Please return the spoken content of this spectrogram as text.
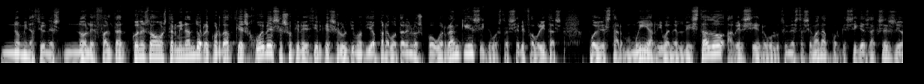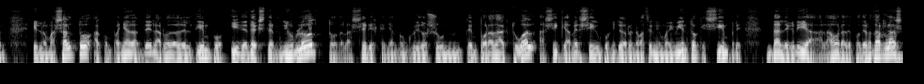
nominaciones no le faltan. Con esto vamos terminando. Recordad que es jueves, eso quiere decir que es el último día para votar en los Power Rankings y que vuestra serie favorita favoritas pueden estar muy arriba en el listado, a ver si revoluciona esta semana, porque sigue Succession en lo más alto, acompañada de La Rueda del Tiempo y de Dexter New Blood, todas las series que ya han concluido su temporada actual, así que a ver si hay un poquito de renovación y movimiento, que siempre da alegría a la hora de poder darlas.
